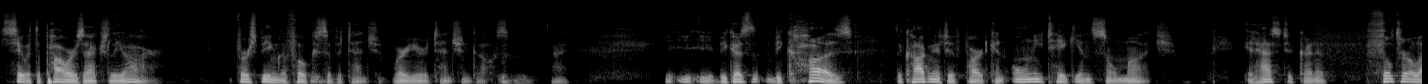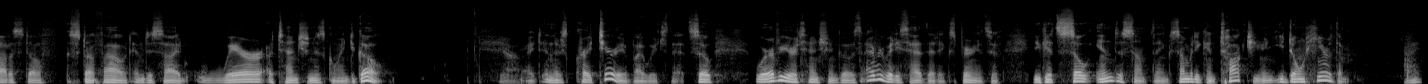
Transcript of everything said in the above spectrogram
say what the powers actually are. First, being the focus of attention, where your attention goes, mm-hmm. right? You, you, because because the cognitive part can only take in so much, it has to kind of filter a lot of stuff stuff out and decide where attention is going to go. Yeah. Right. And there's criteria by which that. So wherever your attention goes, and everybody's had that experience of you get so into something, somebody can talk to you and you don't hear them right?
